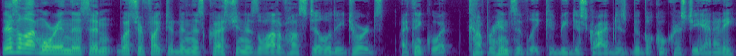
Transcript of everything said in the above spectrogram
There's a lot more in this, and what's reflected in this question is a lot of hostility towards, I think, what comprehensively could be described as biblical Christianity.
